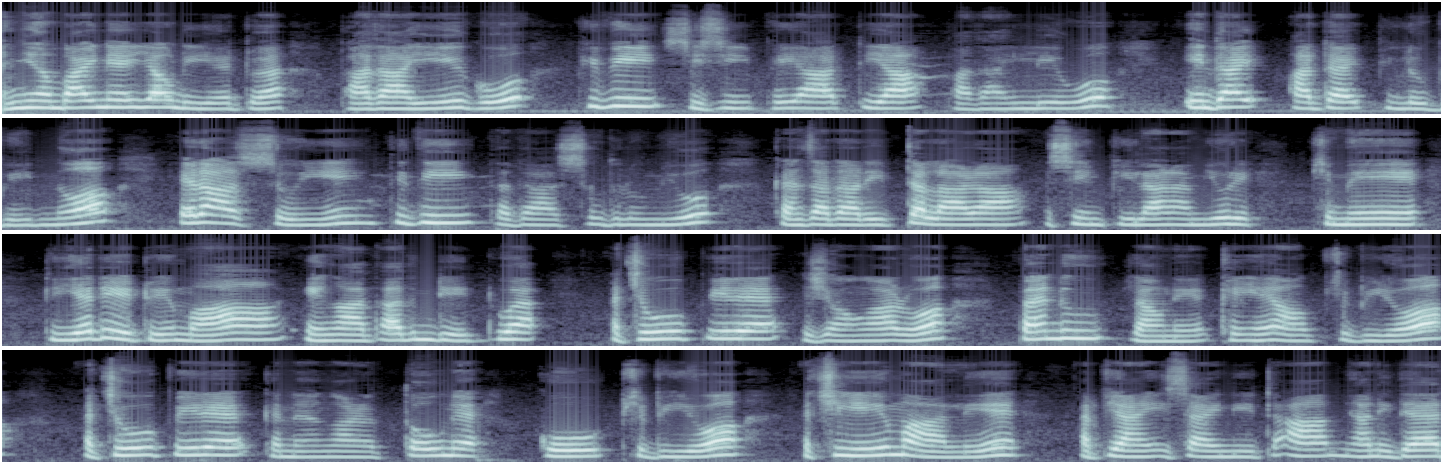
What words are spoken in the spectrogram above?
အညံပိုင်းနဲ့ရောက်နေတဲ့အတွက်ဘာသာရေးကိုဖိဖိစီစီဖရာတရားဘာသာရေးလေးကိုအင်တိုက်အတိုက်ပြုလုပ်ပြီးနော်အဲ့ဒါဆိုရင်တိတိတသာဆိုသလိုမျိုးကန်ဆာတာတွေတက်လာတာအရှင်ပြေလာတာမျိုးတွေဖြစ်မဲ့ဒီရက်တွေအတွင်းမှာအင်္ဂါသားသမီးတွေအတွက်အကျိုးပေးတဲ့အကြောင်းကတော့ပန်းတူးရောင်နဲ့ခရင်အောင်ဖြစ်ပြီးတော့အကျိုးပေးတဲ့ကဏ္ဍကတော့3နဲ့9ဖြစ်ပြီးတော့အချီရေးမှာလည်း အပြိုင်အဆိုင်တွေတအားများနေတတ်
